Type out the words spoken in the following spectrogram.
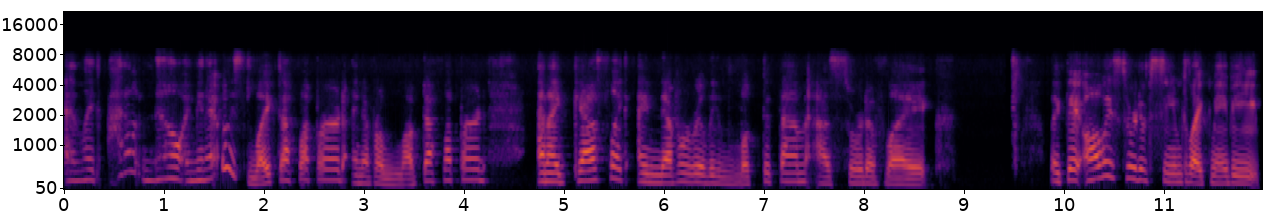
and like I don't know. I mean, I always liked Def Leppard. I never loved Def Leppard, and I guess like I never really looked at them as sort of like like they always sort of seemed like maybe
